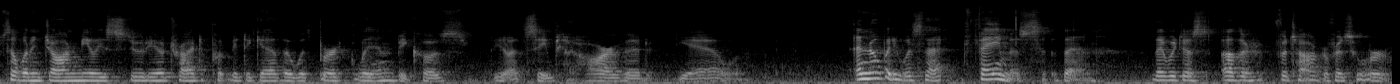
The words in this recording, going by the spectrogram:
someone in Gjon Mili's studio tried to put me together with Burt Glinn because you know it seemed Harvard, Yale, and nobody was that famous then. They were just other photographers who were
